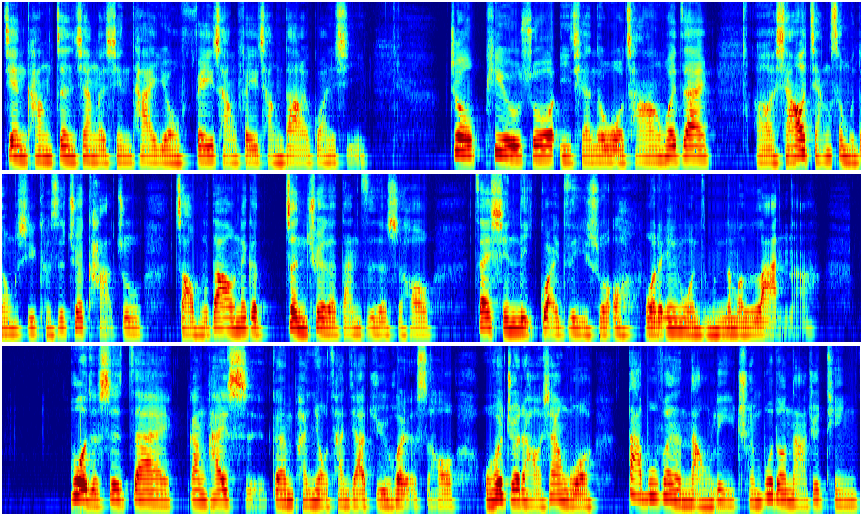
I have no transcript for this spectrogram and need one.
健康正向的心态有非常非常大的关系。就譬如说，以前的我常常会在呃想要讲什么东西，可是却卡住，找不到那个正确的单字的时候，在心里怪自己说：“哦，我的英文怎么那么烂啊？”或者是在刚开始跟朋友参加聚会的时候，我会觉得好像我大部分的脑力全部都拿去听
